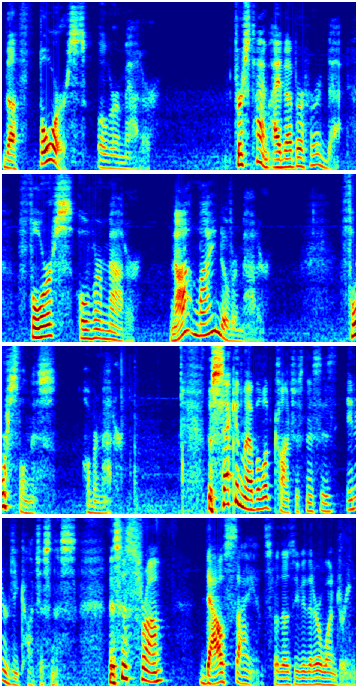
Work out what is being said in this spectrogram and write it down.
the force over matter. First time I've ever heard that. Force over matter. Not mind over matter. Forcefulness over matter. The second level of consciousness is energy consciousness. This is from Tao Science, for those of you that are wondering.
